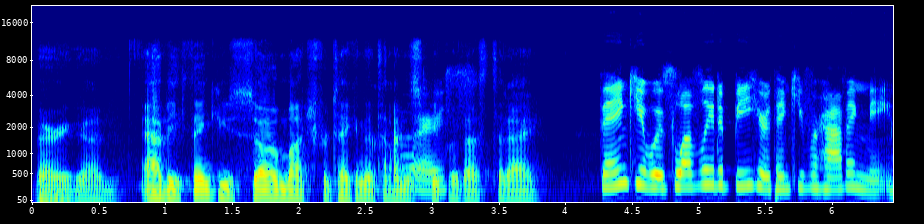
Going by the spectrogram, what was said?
very good. Abby, thank you so much for taking the time to speak with us today. Thank you. It was lovely to be here. Thank you for having me.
